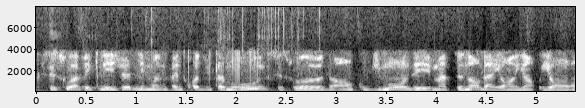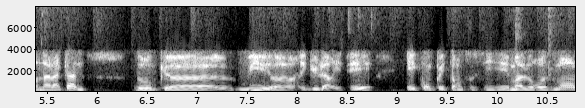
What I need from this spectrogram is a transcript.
que ce soit avec les jeunes, les moins de 23 du Cameroun, que ce soit en Coupe du Monde et maintenant, bah, on a la canne. Donc euh, oui, euh, régularité et compétence aussi. Et malheureusement,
